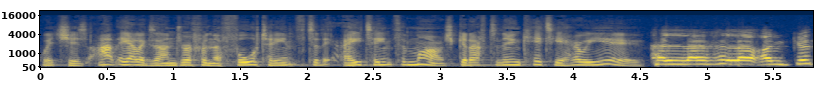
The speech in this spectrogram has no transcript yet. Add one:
which is at the Alexandra from the 14th to the 18th of March. Good afternoon, Kitty. How are you? Hello, hello. I'm good,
